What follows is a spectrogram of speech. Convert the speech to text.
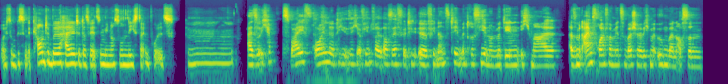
äh, euch so ein bisschen accountable haltet? Das wäre jetzt nämlich noch so ein nächster Impuls. Mm, also ich habe zwei Freunde, die sich auf jeden Fall auch sehr für die, äh, Finanzthemen interessieren und mit denen ich mal also mit einem Freund von mir zum Beispiel habe ich mir irgendwann auch so 'n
